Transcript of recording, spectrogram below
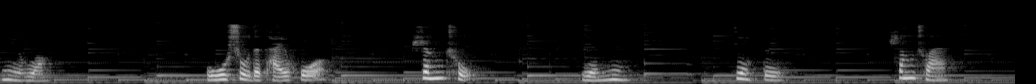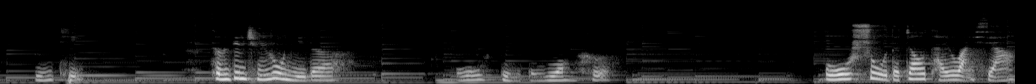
灭亡，无数的财货、牲畜、人命、舰队、商船、渔艇，曾经沉入你的。无底的烟河，无数的朝彩晚霞、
